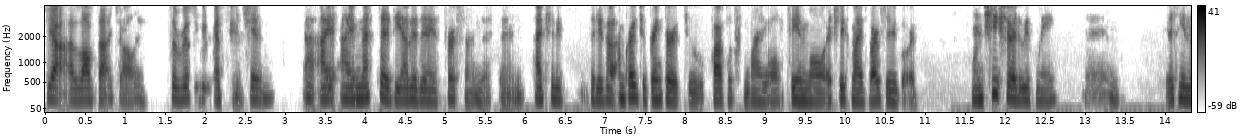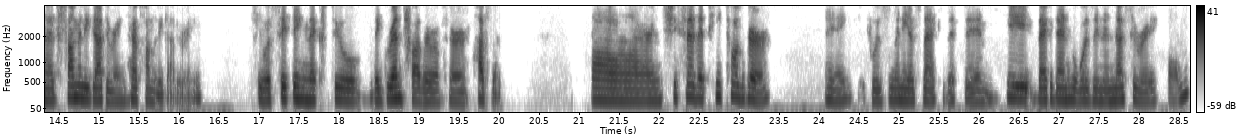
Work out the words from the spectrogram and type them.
yeah, I love that, Tali. It's a really good message. I, I met the other day a person that um, actually believe I'm going to bring her to part of my team or at least my advisory board. And she shared with me um, that in a family gathering, her family gathering, she was sitting next to the grandfather of her husband. and she said that he told her, uh, it was many years back, that um, he back then who was in a nursery home.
